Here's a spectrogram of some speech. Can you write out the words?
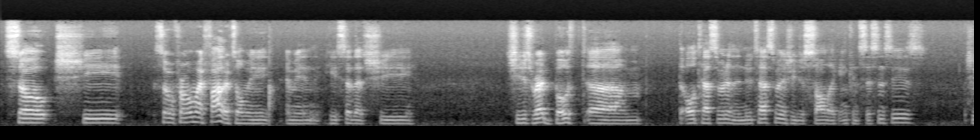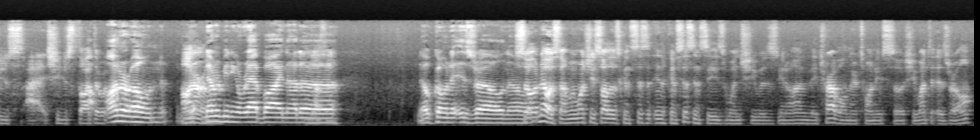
so she, so from what my father told me, I mean, he said that she, she just read both um, the Old Testament and the New Testament. And she just saw like inconsistencies she just I, she just thought there were, on her own, on her never own. meeting a rabbi, not a Nothing. no going to Israel, no. So no, so I mean, once she saw those consistent inconsistencies when she was, you know, they travel in their twenties, so she went to Israel,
